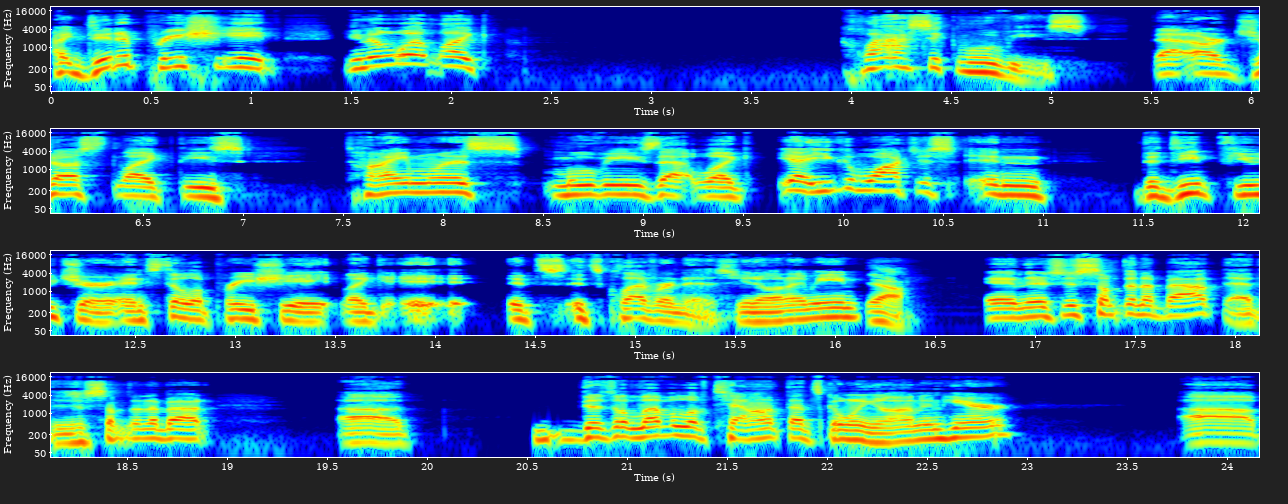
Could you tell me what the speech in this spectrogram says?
I did appreciate. You know what? Like, classic movies that are just like these timeless movies that like yeah you can watch this in the deep future and still appreciate like it- it's its cleverness you know what i mean? Yeah. and there's just something about that. There's just something about uh there's a level of talent that's going on in here. Uh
